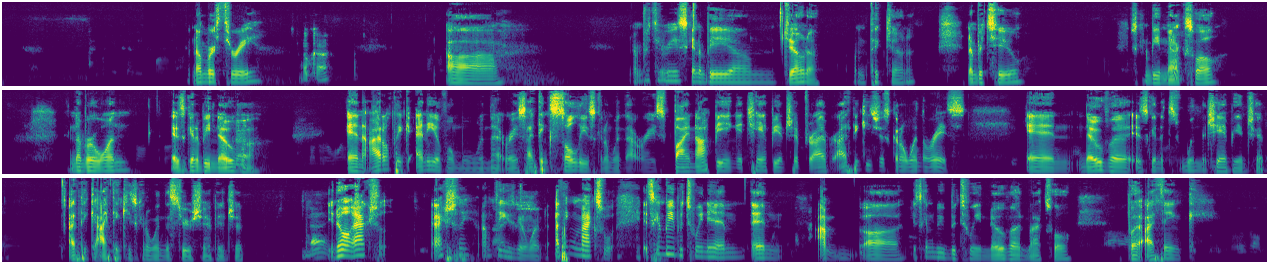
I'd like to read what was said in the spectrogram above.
Number three, Okay. uh, number three is gonna be um Jonah. I'm gonna pick Jonah. Number two, is gonna be Maxwell. Number one is gonna be Nova. And I don't think any of them will win that race. I think Sully is going to win that race by not being a championship driver. I think he's just going to win the race, and Nova is going to win the championship. I think I think he's going to win this year's championship. Nice. You know, actually, actually, I don't think he's going to win. I think Maxwell. It's going to be between him and I'm. Uh, it's going to be between Nova and Maxwell, but I think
